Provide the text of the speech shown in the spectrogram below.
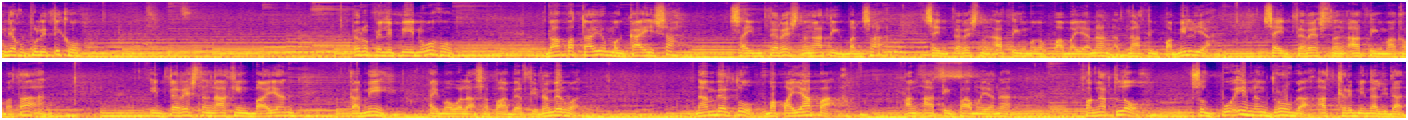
Hindi ako politiko. Pero Pilipino ako. Dapat tayo magkaisa sa interes ng ating bansa, sa interes ng ating mga pamayanan at nating pamilya, sa interes ng ating mga kabataan, interes ng aking bayan, kami ay mawala sa poverty. Number one. Number two, mapayapa ang ating pamayanan. Pangatlo, sugpuin ang droga at kriminalidad.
